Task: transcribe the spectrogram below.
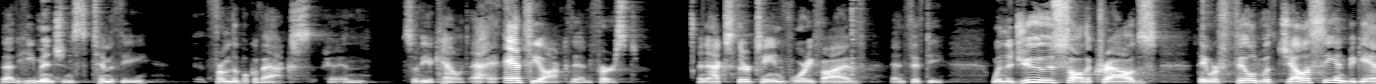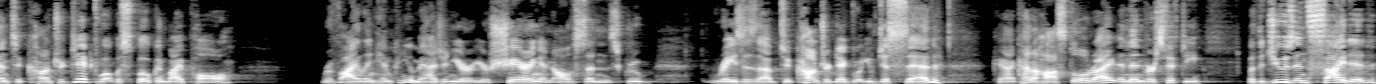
that he mentions to Timothy from the book of Acts. And so the account. Antioch, then, first, in Acts 13 45 and 50. When the Jews saw the crowds, they were filled with jealousy and began to contradict what was spoken by Paul reviling him. Can you imagine you're, you're sharing and all of a sudden this group raises up to contradict what you've just said? Kind of hostile, right? And then verse 50 But the Jews incited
